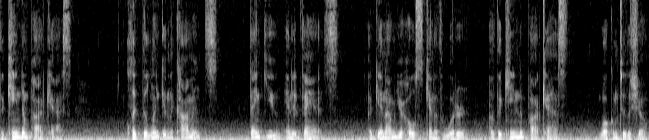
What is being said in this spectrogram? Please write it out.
the Kingdom Podcast. Click the link in the comments. Thank you in advance. Again, I'm your host, Kenneth Woodard of the Kingdom Podcast. Welcome to the show.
